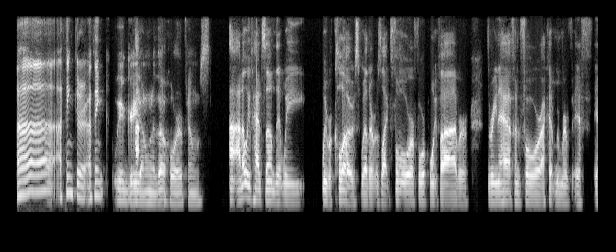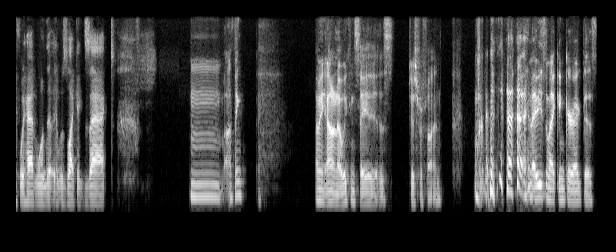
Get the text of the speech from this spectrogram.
Uh, I think there. I think we agreed on one of the horror films. I, I know we've had some that we we were close, whether it was like four, four point five, or three and a half and four. I couldn't remember if if, if we had one that it was like exact. Mm, I think. I mean, I don't know. We can say it is just for fun. Maybe somebody can correct us.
